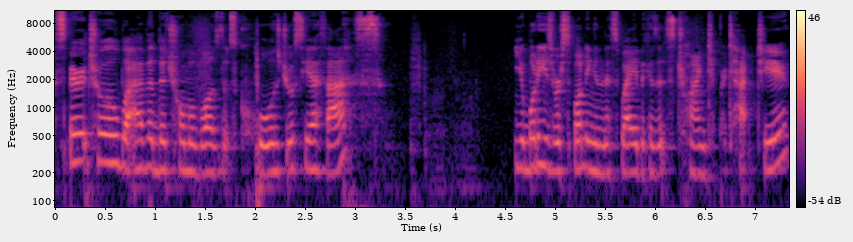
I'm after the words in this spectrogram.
spiritual, whatever the trauma was that's caused your CFS. Your body is responding in this way because it's trying to protect you.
